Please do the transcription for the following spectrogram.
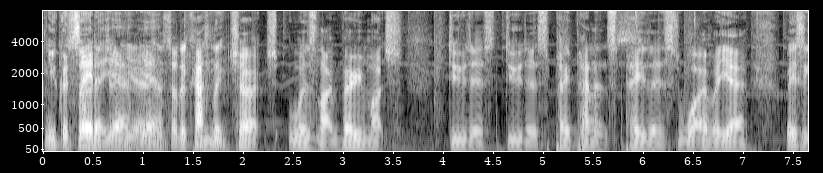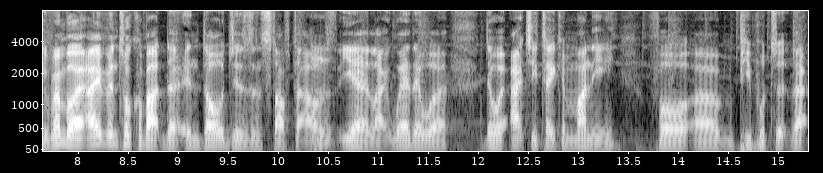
You could So say that, Ch- yeah, yeah. So the Catholic Mm. Church was like very much do this, do this, pay penance, Works. pay this, whatever. Yeah, basically. Remember, I, I even talk about the indulges and stuff that I Mm. was, yeah, like where they were, they were actually taking money for um, people to that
